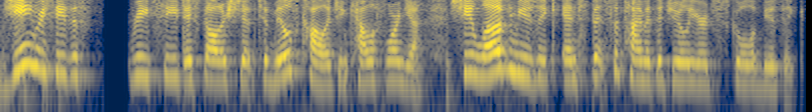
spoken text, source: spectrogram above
Jean received received a scholarship to Mills College in California. She loved music and spent some time at the Juilliard School of Music.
